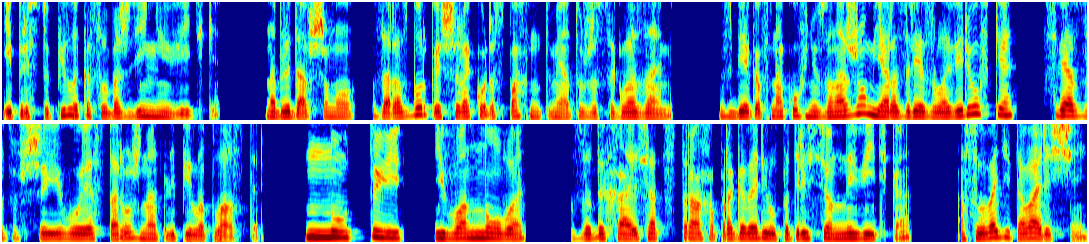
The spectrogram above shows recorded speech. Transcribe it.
и приступила к освобождению Витьки, наблюдавшему за разборкой широко распахнутыми от ужаса глазами. Сбегав на кухню за ножом, я разрезала веревки, связывавшие его, и осторожно отлепила пластырь. «Ну ты, Иванова!» Задыхаясь от страха, проговорил потрясенный Витька. «Освободи товарищей!»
